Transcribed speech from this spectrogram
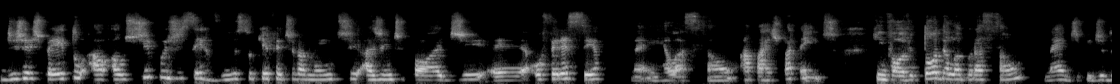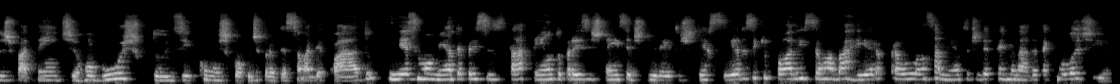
diz respeito ao, aos tipos de serviço que efetivamente a gente pode é, oferecer né, em relação à parte de patente que envolve toda a elaboração né, de pedidos de patente robustos e com escopo de proteção adequado. E nesse momento é preciso estar atento para a existência de direitos de terceiros e que podem ser uma barreira para o lançamento de determinada tecnologia.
